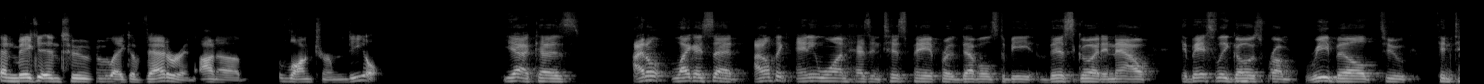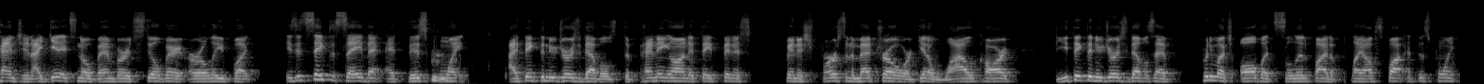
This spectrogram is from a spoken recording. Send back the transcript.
and make it into like a veteran on a long term deal. Yeah, because I don't like I said, I don't think anyone has anticipated for the Devils to be this good. And now it basically goes from rebuild to contention. I get it's November, it's still very early, but is it safe to say that at this hmm. point, I think the New Jersey Devils, depending on if they finish finish first in the Metro or get a wild card, do you think the New Jersey Devils have pretty much all but solidified a playoff spot at this point?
